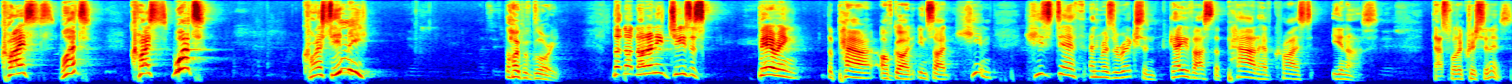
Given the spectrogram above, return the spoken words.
Christ, what? Christ, what? Christ in me, the hope of glory. Not, not, not only Jesus bearing the power of God inside him, his death and resurrection gave us the power to have Christ in us. That's what a Christian is.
